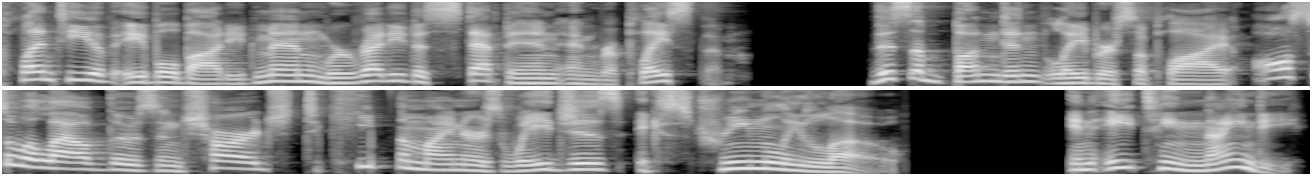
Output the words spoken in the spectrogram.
plenty of able bodied men were ready to step in and replace them. This abundant labor supply also allowed those in charge to keep the miners' wages extremely low. In 1890,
